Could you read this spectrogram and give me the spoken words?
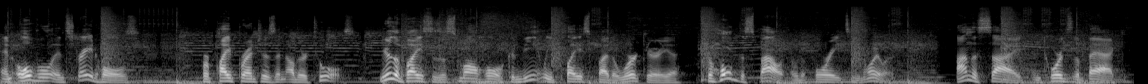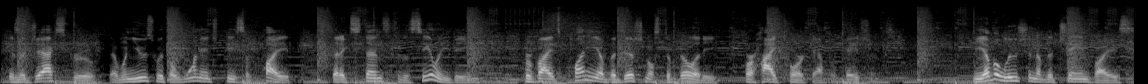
and oval and straight holes for pipe wrenches and other tools. Near the vise is a small hole conveniently placed by the work area to hold the spout of the 418 oiler. On the side and towards the back is a jack screw that when used with a one inch piece of pipe that extends to the ceiling beam provides plenty of additional stability for high torque applications. The evolution of the chain vise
